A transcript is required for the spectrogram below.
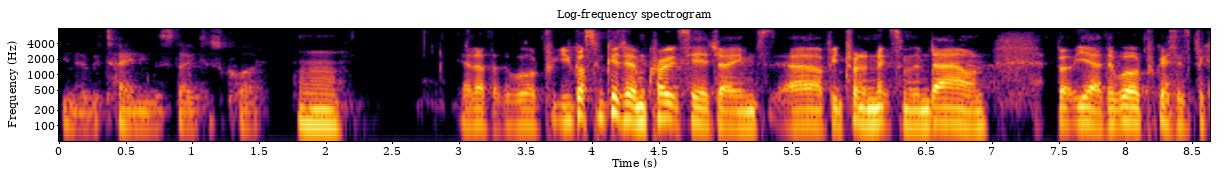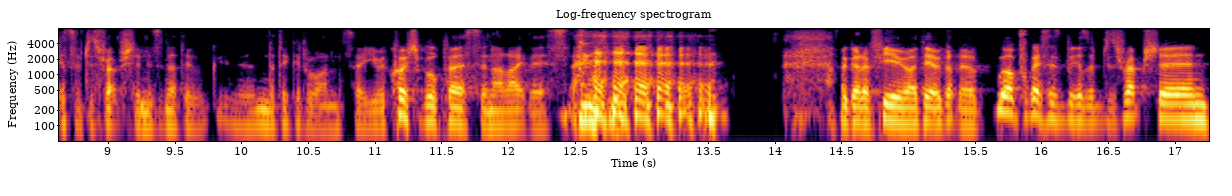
you know retaining the status quo mm. yeah, I love that. The world. You've got some good um, quotes here, James. Uh, I've been trying to note some of them down, but yeah, the world progresses because of disruption is another another good one. So you're a quotable person. I like this. I've got a few. I think I've got the world progresses because of disruption.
